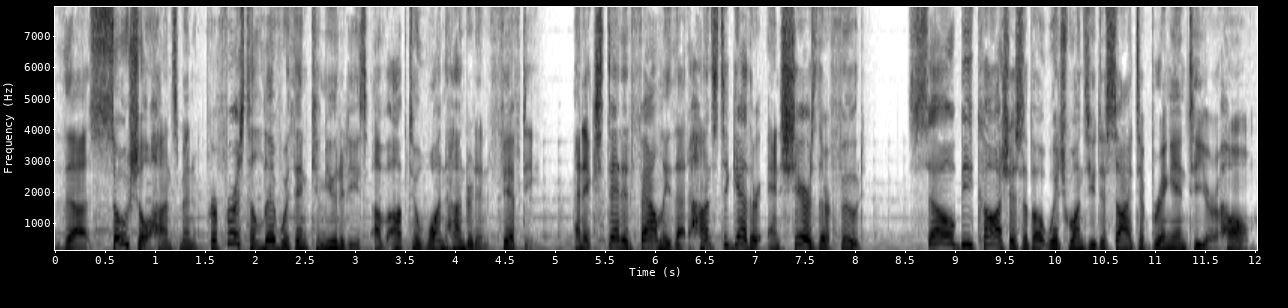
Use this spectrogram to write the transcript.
The social huntsman prefers to live within communities of up to 150, an extended family that hunts together and shares their food. So be cautious about which ones you decide to bring into your home.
